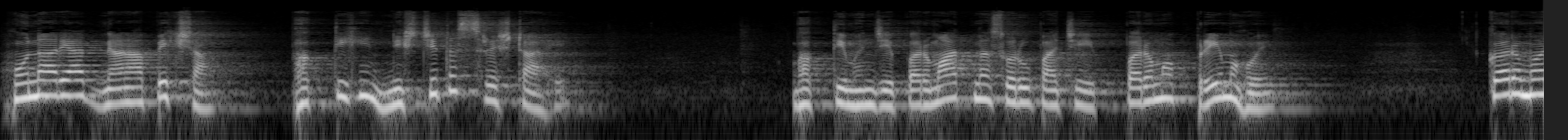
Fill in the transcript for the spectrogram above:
होणाऱ्या ज्ञानापेक्षा भक्ती ही निश्चितच श्रेष्ठ आहे. भक्ती म्हणजे परमात्म स्वरूपाचे परमप्रेम होय. कर्म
